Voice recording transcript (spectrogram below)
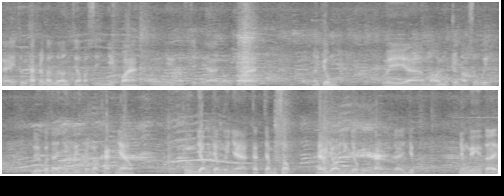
cái thử thách rất là lớn cho bác sĩ nhi khoa cũng như bác sĩ à, nội khoa nói chung vì à, mỗi một trường hợp sốt huyết đều có thể diễn tiến rất là khác nhau hướng dẫn cho người nhà cách chăm sóc theo dõi những dấu hiệu nặng để giúp nhân viên y tế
